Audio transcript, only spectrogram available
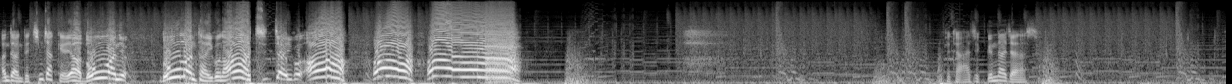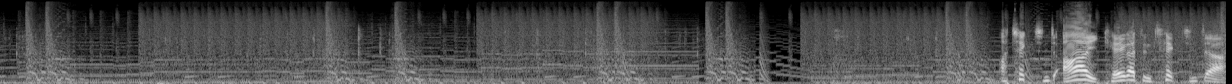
안돼 안돼 침착해 야 너무 많이 너무 많다 이건 아 진짜 이거 아아아 괜찮아 아직 끝나지 않았어 아 책 진짜 아 이 개 같은 책 진짜.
